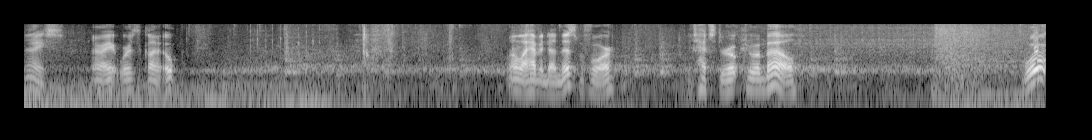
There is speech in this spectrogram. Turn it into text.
Nice. Alright, where's the climb? Oh. Well, I haven't done this before. Attach the rope to a bell. Whoa!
